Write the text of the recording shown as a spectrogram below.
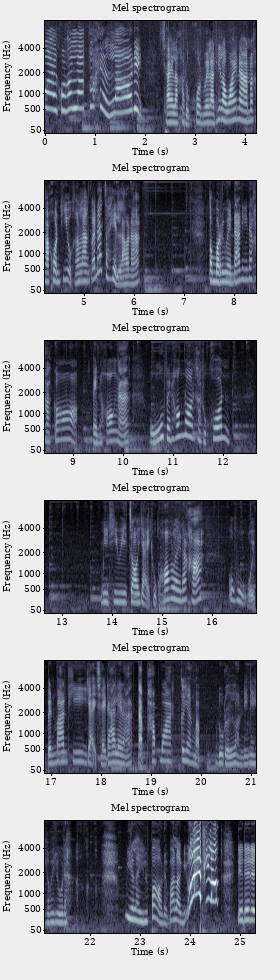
ว่ายคนข้างล่างก็เห็นเราดิใช่แล้วค่ะทุกคนเวลาที่เราว่ายน้ำนะคะ คนที่อยู่ข้างล่างก็น่าจะเห็นเรานะ ตรงบริเวณด้านนี้นะคะ ก็เป็นห้องนะโอ้เป็นห้องนอนค่ะทุกคน มีทีวีจอใหญ่ทุกห้องเลยนะคะ อ้โหเป็นบ้านที่ใหญ่ใช้ได้เลยนะ แต่ภาพวาดก็ยังแบบดูหลอนๆยังไงก็ไม่รู้นะ มีอะไรหรือเปล่าในบ้านหลังนี้ว้าพี่ล็อกเดี๋ยวเดี๋ยวเดี๋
